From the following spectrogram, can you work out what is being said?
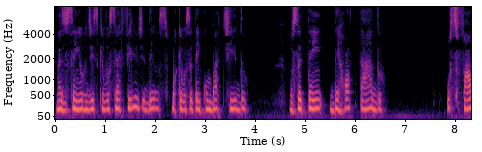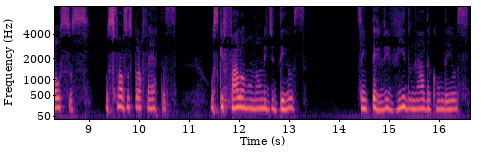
Mas o Senhor diz que você é filho de Deus, porque você tem combatido, você tem derrotado os falsos, os falsos profetas, os que falam no nome de Deus, sem ter vivido nada com Deus.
